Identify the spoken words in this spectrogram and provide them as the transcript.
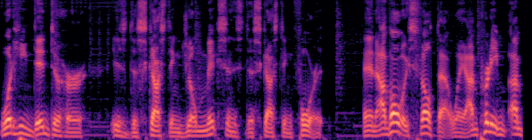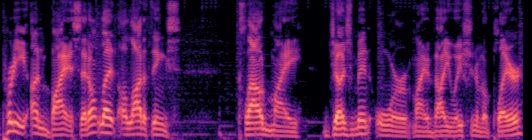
What he did to her is disgusting. Joe Mixon's disgusting for it, and I've always felt that way. I'm pretty I'm pretty unbiased. I don't let a lot of things cloud my judgment or my evaluation of a player.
